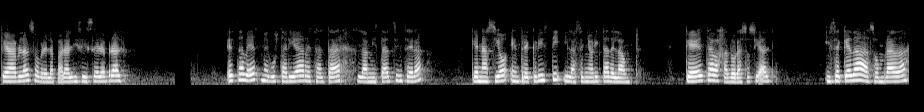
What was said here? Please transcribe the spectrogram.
que habla sobre la parálisis cerebral. Esta vez me gustaría resaltar la amistad sincera que nació entre Christy y la señorita de Lount, que es trabajadora social, y se queda asombrada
